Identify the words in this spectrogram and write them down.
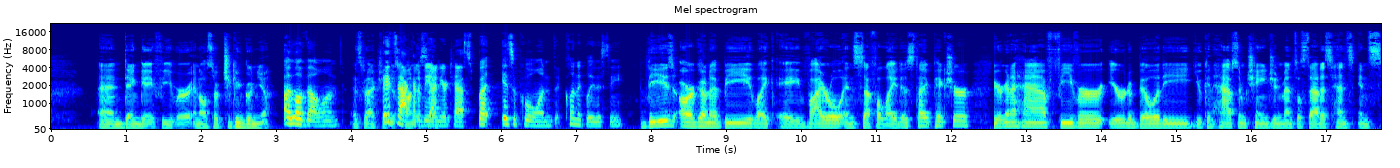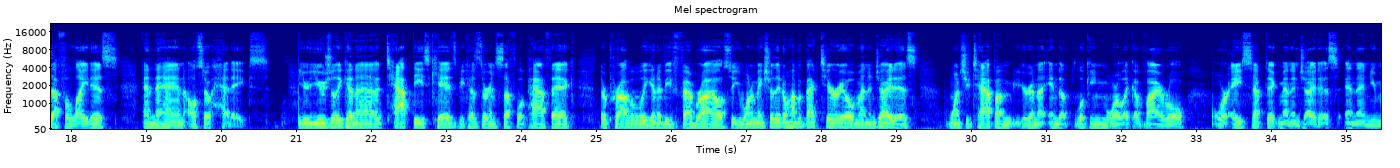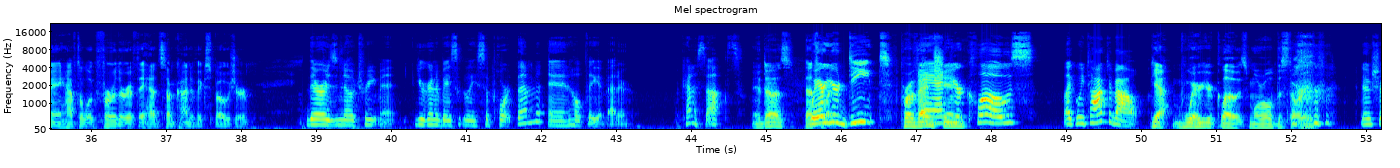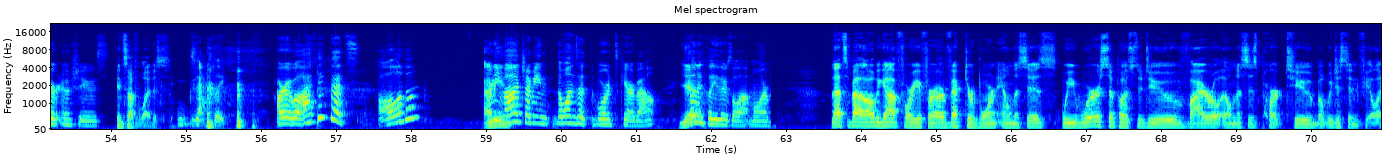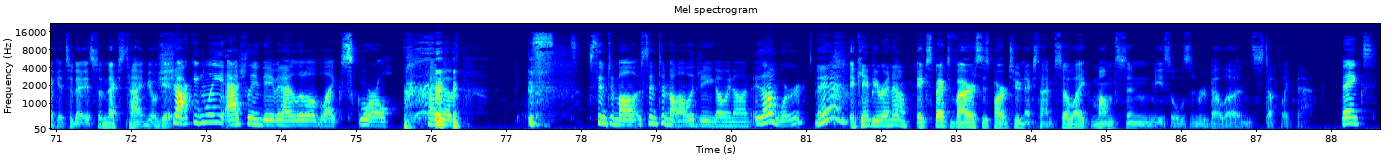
and dengue fever, and also chikungunya. I love that one. It's actually It's just not going to be say. on your test, but it's a cool one to- clinically to see. These are gonna be like a viral encephalitis type picture. You're gonna have fever, irritability. You can have some change in mental status, hence encephalitis, and then also headaches. You're usually gonna tap these kids because they're encephalopathic. They're probably gonna be febrile, so you want to make sure they don't have a bacterial meningitis. Once you tap them, you're gonna end up looking more like a viral or aseptic meningitis, and then you may have to look further if they had some kind of exposure. There is no treatment. You're going to basically support them and hope they get better. Kind of sucks. It does. That's Wear your DEET prevention. and your clothes, like we talked about. yeah, wear your clothes. Moral of the story: No shirt, no shoes. encephalitis. Exactly. all right. Well, I think that's all of them. I Pretty mean, much. I mean, the ones that the boards care about. Yeah, Clinically, there's a lot more. That's about all we got for you for our vector-borne illnesses. We were supposed to do viral illnesses part two, but we just didn't feel like it today. So next time you'll get Shockingly, Ashley and David had a little like squirrel kind of symptomol- symptomology going on. Is that a word? Yeah, it can be right now. Expect viruses part two next time. So like mumps and measles and rubella and stuff like that. Thanks.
